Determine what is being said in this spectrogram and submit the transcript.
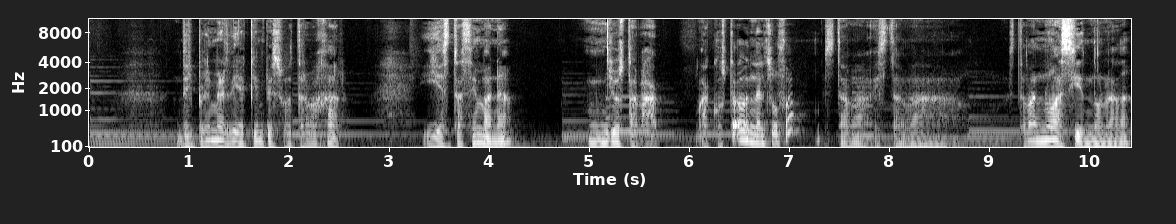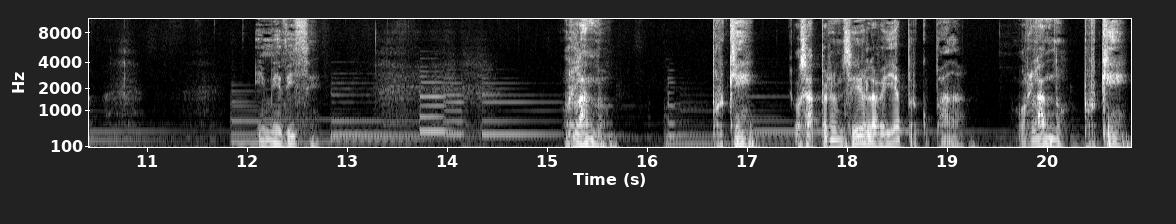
del primer día que empezó a trabajar. Y esta semana yo estaba acostado en el sofá, estaba, estaba, estaba no haciendo nada. Y me dice, Orlando, ¿por qué? O sea, pero en serio la veía preocupada. Orlando, ¿por qué?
